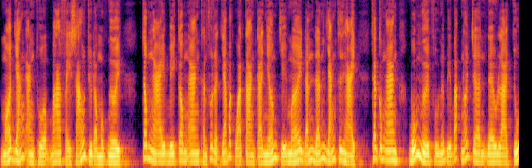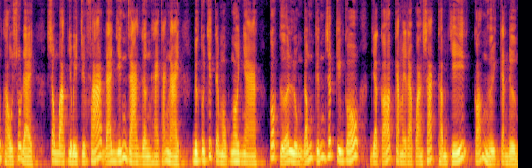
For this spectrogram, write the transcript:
mỗi ván ăn thua 3,6 triệu đồng một người. Trong ngày bị công an thành phố Rạch Giá bắt quả tang cả nhóm chỉ mới đánh đến ván thứ hai. Theo công an, bốn người phụ nữ bị bắt nói trên đều là chủ thầu số đề. Sòng bạc vừa bị triệt phá đã diễn ra gần 2 tháng này, được tổ chức tại một ngôi nhà có cửa luôn đóng kín rất kiên cố và có camera quan sát, thậm chí có người canh đường.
